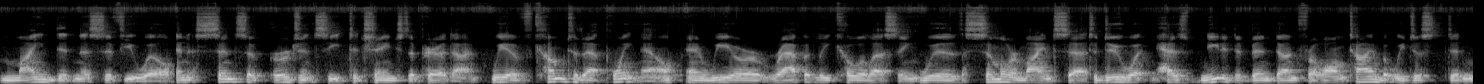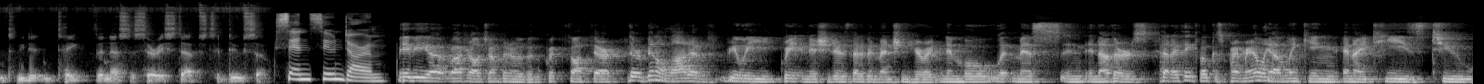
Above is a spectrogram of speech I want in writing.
mindedness, if you will, and a sense of urgency to change the paradigm. We have come to that point now, and we are rapidly coalescing with a similar mindset to do what has needed to have been done for a long long time, but we just didn't we didn't take the necessary steps to do so. Sen Sundaram. Maybe uh, Roger, I'll jump in with a quick thought there. There have been a lot of really great initiatives that have been mentioned here, right? Nimble, Litmus, and, and others that I think focus primarily on linking NITs to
